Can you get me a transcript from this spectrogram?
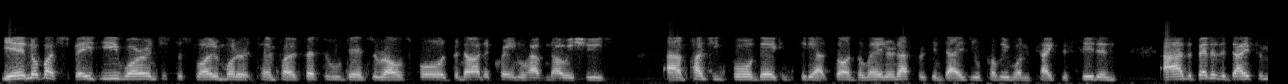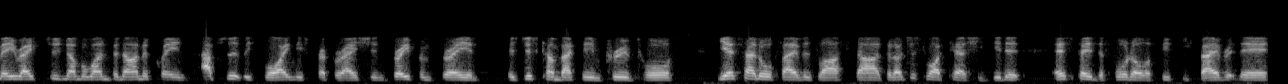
Yeah, not much speed here, Warren. Just a slow to moderate tempo. Festival Dancer rolls forward. Banana Queen will have no issues um, punching forward there can sit outside the leader. And African Daisy will probably want to take the sit. And uh, the better the day for me, race two, number one, Banana Queen, absolutely flying this preparation, three from three, and has just come back the improved horse. Yes, had all favours last start, but I just liked how she did it. SP the four dollar fifty favourite there,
